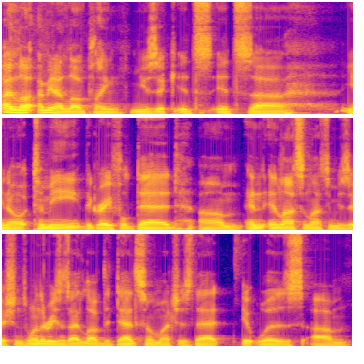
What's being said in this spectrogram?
I love. I mean, I love playing music. It's it's uh, you know to me the Grateful Dead um, and and lots and lots of musicians. One of the reasons I love the Dead so much is that it was um,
